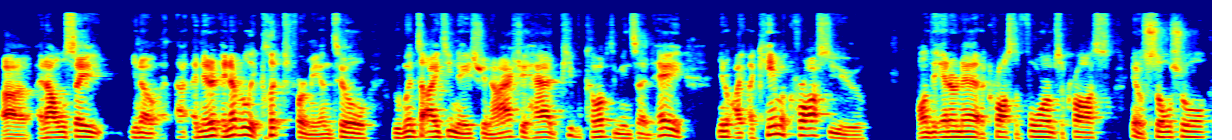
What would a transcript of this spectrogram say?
Uh, and I will say, you know, I, it never really clicked for me until we went to IT Nation. I actually had people come up to me and said, "Hey, you know, I, I came across you on the internet, across the forums, across you know social."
